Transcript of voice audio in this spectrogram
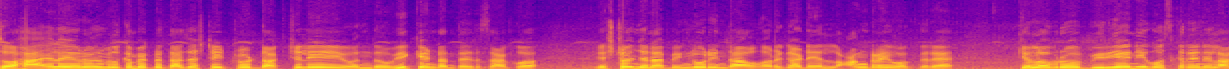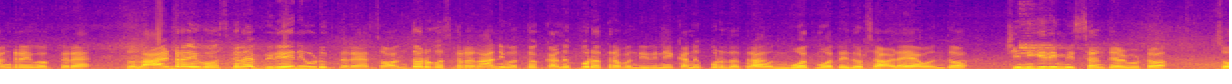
ಸೊ ಹಾಯ್ ಎಲ್ಲ ಇವರು welcome back to Taza street food actually ಒಂದು ವೀಕೆಂಡ್ ಅಂತ ಇದ್ರೆ ಸಾಕು. ಎಷ್ಟೊಂದು ಜನ ಬೆಂಗಳೂರಿಂದ ಹೊರಗಡೆ ಲಾಂಗ್ ಡ್ರೈವ್ ಹೋಗ್ತಾರೆ. ಕೆಲವೊಬ್ರು ಬಿರಿಯಾನಿಗೋಸ್ಕರನೇ ಲಾಂಗ್ ಡ್ರೈವ್ ಹೋಗ್ತಾರೆ. ಸೊ ಲಾಂಗ್ ಡ್ರೈವ್ಗೋಸ್ಕರ ಬಿರಿಯಾನಿ ಹುಡುಕ್ತಾರೆ. ಸೊ ಅಂಥವ್ರಿಗೋಸ್ಕರ ನಾನು ಇವತ್ತು ಕನಕಪುರ ಹತ್ರ ಬಂದಿದ್ದೀನಿ. ಕನಕಪುರದ ಹತ್ರ ಒಂದು ಮೂವತ್ತು ಮೂವತ್ತೈದು ವರ್ಷ ಹಳೆಯ ಒಂದು ಚಿನಗಿರಿ ಮಿಸ್ ಅಂತ ಹೇಳ್ಬಿಟ್ಟು ಸೊ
